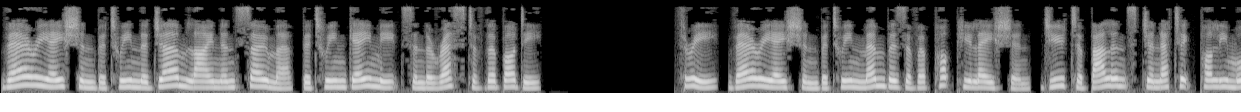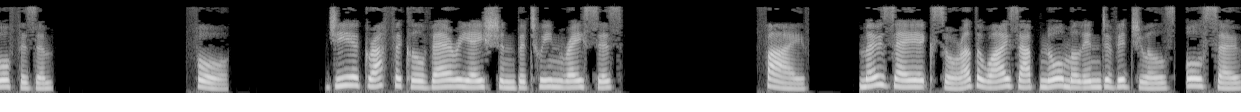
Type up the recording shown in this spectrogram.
Variation between the germ line and soma between gametes and the rest of the body 3. Variation between members of a population, due to balanced genetic polymorphism 4. Geographical variation between races 5. Mosaics or otherwise abnormal individuals. Also,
